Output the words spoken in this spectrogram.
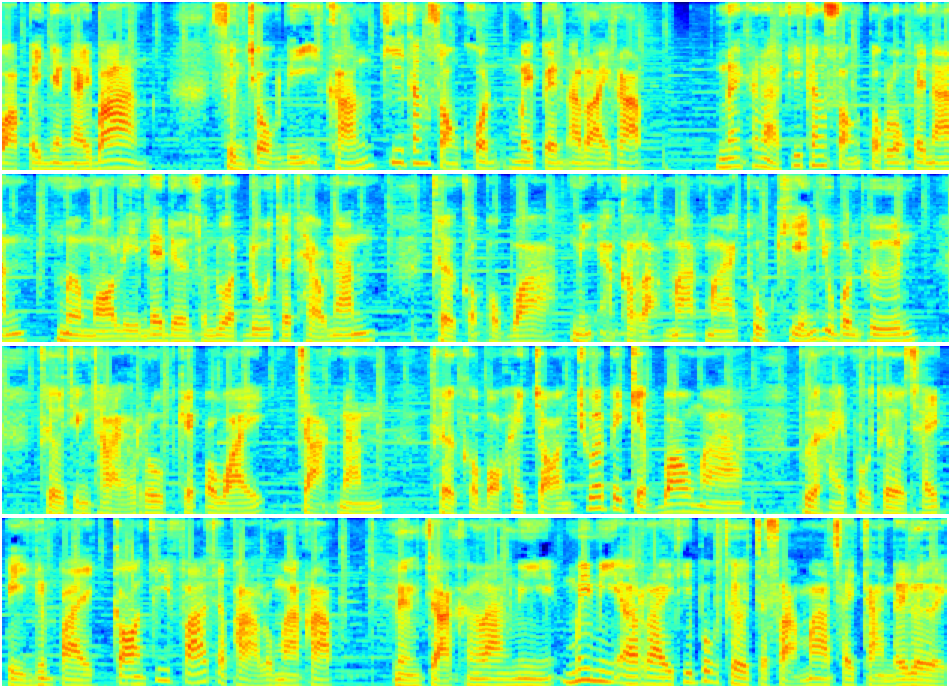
ว่าเป็นยังไงบ้าง ซึ่งโชคดีอีกครั้งที่ทั้งสองคนไม่เป็นอะไรครับ ในขณะที่ทั้งสองตกลงไปนั้น เมื่อมอรีนได้เดินสำรวจดูแถวๆนั้น เธอก็พบว่ามีอักขระมากมายถูกเขียนอยู่บนพื้น เธอจึงถ่ายรูปเก็บเอาไว้ จากนั้นเธอก็บอกให้จอนช่วยไปเก็บว่าวมา เพื่อให้พวกเธอใช้ปีนขึ้นไปก่อนที่ฟ้าจะผ่าลงมาครับ เนื่องจากข้างล่างนี้ไม่มีอะไรที่พวกเธอจะสามารถใช้การได้เลย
